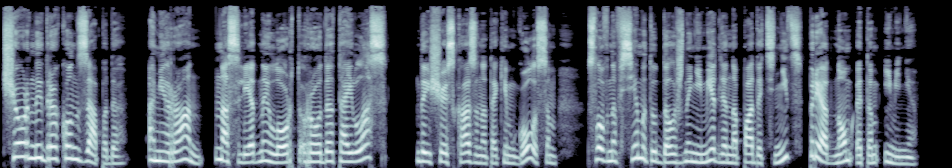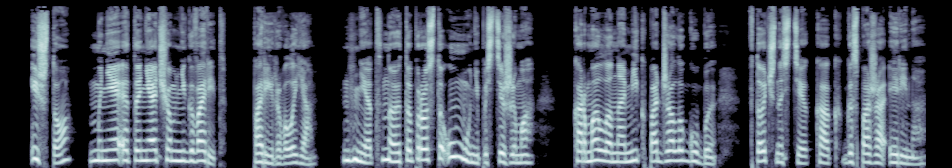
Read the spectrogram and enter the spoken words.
«Черный дракон Запада. Амиран, наследный лорд рода Тайлас?» Да еще и сказано таким голосом, словно все мы тут должны немедленно падать ниц при одном этом имени. «И что? Мне это ни о чем не говорит», — парировала я. «Нет, но это просто уму непостижимо». Кармелла на миг поджала губы, в точности, как госпожа Эрина.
